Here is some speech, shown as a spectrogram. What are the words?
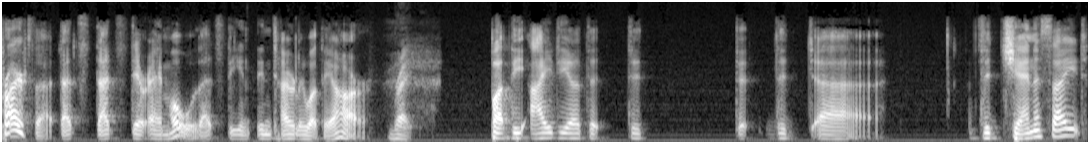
prior to that. That's that's their mo. That's the entirely what they are. Right. but the idea that the the the uh, the genocide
